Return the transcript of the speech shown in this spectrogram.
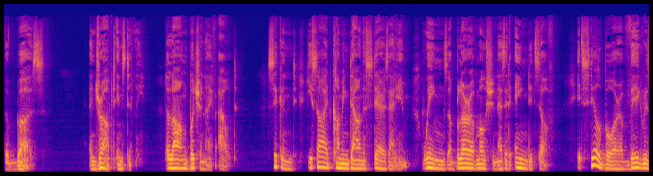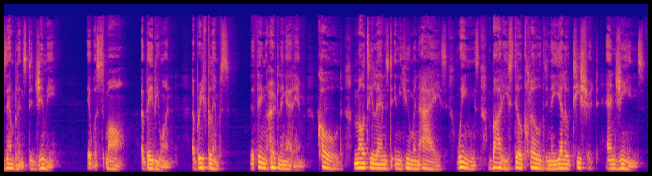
the buzz and dropped instantly, the long butcher knife out. Sickened, he saw it coming down the stairs at him, wings a blur of motion as it aimed itself. It still bore a vague resemblance to Jimmy. It was small, a baby one, a brief glimpse, the thing hurtling at him, cold, multi-lensed inhuman eyes, wings, body still clothed in a yellow t-shirt and jeans,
